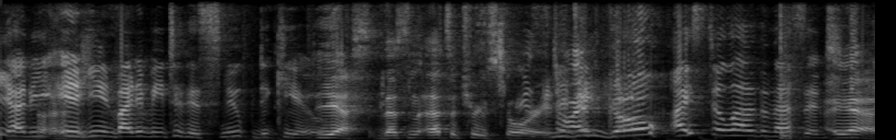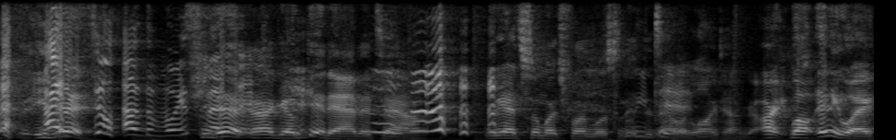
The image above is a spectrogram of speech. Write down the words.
yeah, and he, he invited me to his Snoop DQ. Yes, that's that's a true story. story. You didn't go? I still have the message. Yeah, he did. I still have the voice She message. did. And I go, get out of town. we had so much fun listening We to that one a long time ago. All right. Well, anyway,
